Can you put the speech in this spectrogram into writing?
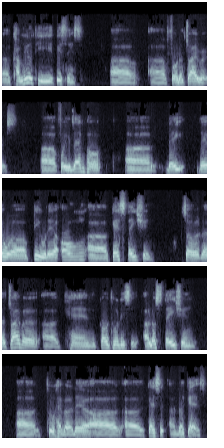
uh, community business uh, uh, for the drivers. Uh, for example, uh, they they will build their own uh, gas station, so the driver can go to this uh, station to have their gas the gas.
